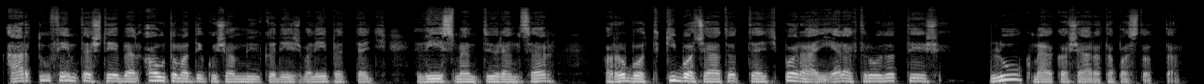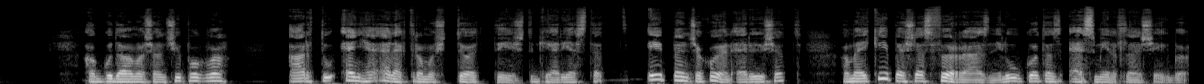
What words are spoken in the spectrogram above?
Artu fémtestében automatikusan működésbe lépett egy vészmentőrendszer, a robot kibocsátott egy parányi elektródot, és Luke melkasára tapasztotta. Aggodalmasan csipogva, Artu enyhe elektromos töltést gerjesztett, éppen csak olyan erőset, amely képes lesz fölrázni Luke-ot az eszméletlenségből.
